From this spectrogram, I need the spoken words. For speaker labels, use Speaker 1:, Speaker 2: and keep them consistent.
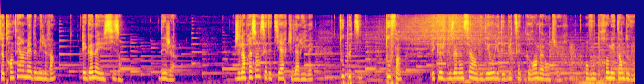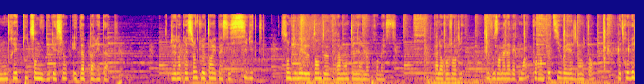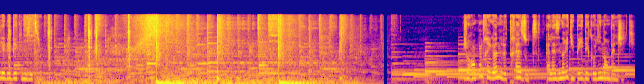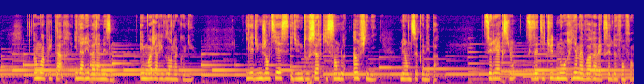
Speaker 1: Ce 31 mai 2020, Egon a eu 6 ans. Déjà. J'ai l'impression que c'était hier qu'il arrivait, tout petit, tout fin, et que je vous annonçais en vidéo le début de cette grande aventure, en vous promettant de vous montrer toute son éducation étape par étape. J'ai l'impression que le temps est passé si vite sans que je n'ai le temps de vraiment tenir ma promesse. Alors aujourd'hui, je vous emmène avec moi pour un petit voyage dans le temps, retrouver les bébés que nous étions. Je rencontre Egon le 13 août, à l'asinerie du Pays des Collines en Belgique. Un mois plus tard, il arrive à la maison, et moi j'arrive dans l'inconnu. Il est d'une gentillesse et d'une douceur qui semblent infinies, mais on ne se connaît pas. Ses réactions, ses attitudes n'ont rien à voir avec celles de Fanfan.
